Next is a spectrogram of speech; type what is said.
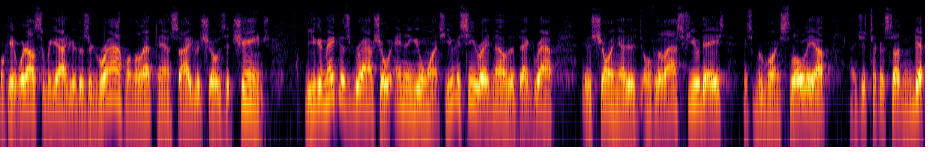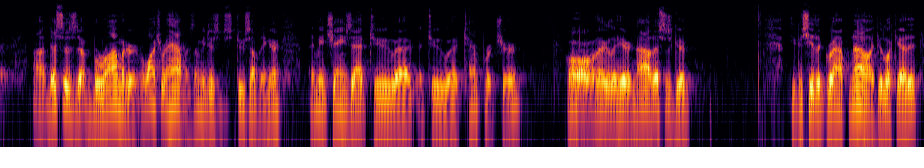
Okay, what else have we got here? There's a graph on the left-hand side which shows a change. You can make this graph show anything you want. So you can see right now that that graph is showing that over the last few days, it's been going slowly up. I just took a sudden dip. Uh, this is a barometer. Watch what happens. Let me just, just do something here. Let me change that to, uh, to uh, temperature. Oh, there, here. Now this is good. You can see the graph now, if you look at it.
